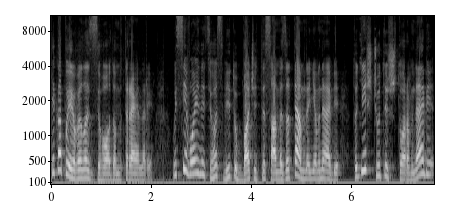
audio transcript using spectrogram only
яка появилась згодом в трейлері. Усі воїни цього світу бачать те саме затемнення в небі, тоді ж чути шторм в небі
